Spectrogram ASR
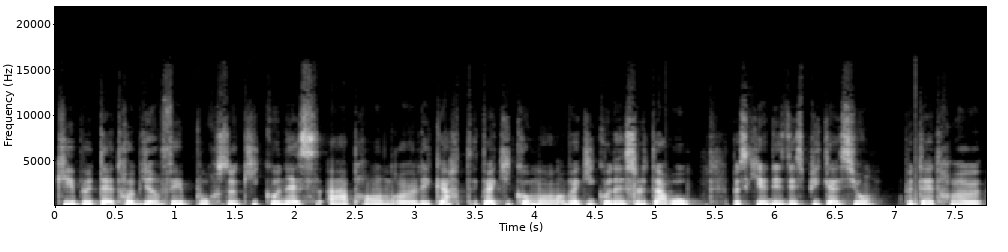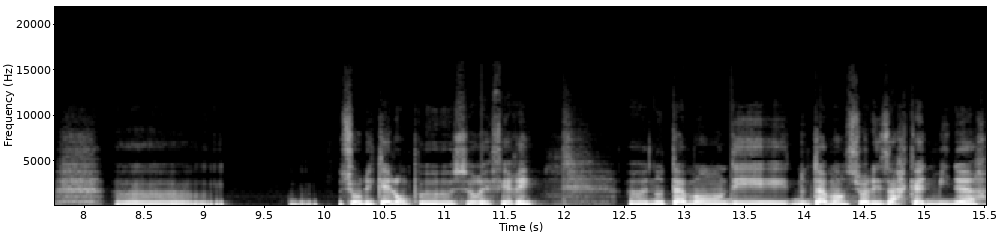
qui est peut-être bien fait pour ceux qui connaissent à apprendre les cartes, enfin, qui, comment, enfin, qui connaissent le tarot, parce qu'il y a des explications peut-être euh, sur lesquelles on peut se référer, notamment, notamment sur les arcades mineurs.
